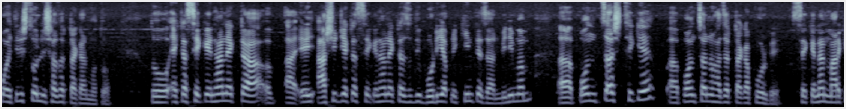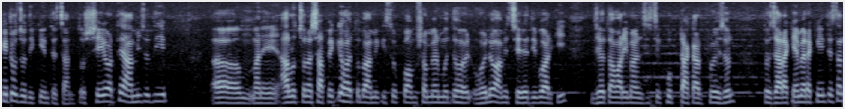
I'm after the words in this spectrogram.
পঁয়ত্রিশ চল্লিশ হাজার টাকার মতো। তো একটা সেকেন্ড হ্যান্ড একটা এই আশিটি একটা সেকেন্ড হ্যান্ড একটা যদি বডি আপনি কিনতে চান মিনিমাম পঞ্চাশ থেকে পঞ্চান্ন হাজার টাকা পড়বে। সেকেন্ড হ্যান্ড মার্কেটেও যদি কিনতে চান, তো সেই অর্থে আমি যদি মানে আলোচনা সাপেক্ষে হয়তো বা আমি কিছু কম সময়ের মধ্যে হলেও আমি ছেড়ে দিব আর কি, যেহেতু আমার ইমার্জেন্সি খুব টাকার প্রয়োজন। তো যারা ক্যামেরা কিনতে চান,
